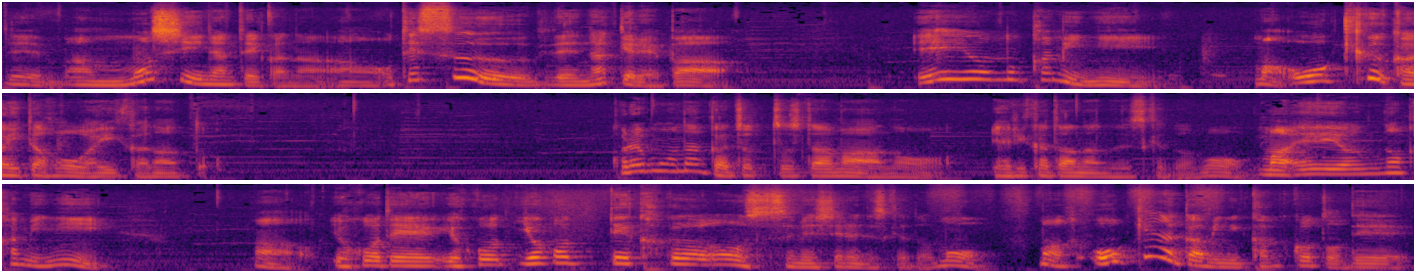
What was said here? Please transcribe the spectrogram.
で、まあ、もし何て言うかなお手数でなければ A4 の紙に、まあ、大きく書いた方がいいかなと。これもなんかちょっとした、まあ、あの、やり方なんですけども、まあ、A4 の紙に、まあ、横で、横、横で書くのをお勧めしてるんですけども、まあ、大きな紙に書くことで、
